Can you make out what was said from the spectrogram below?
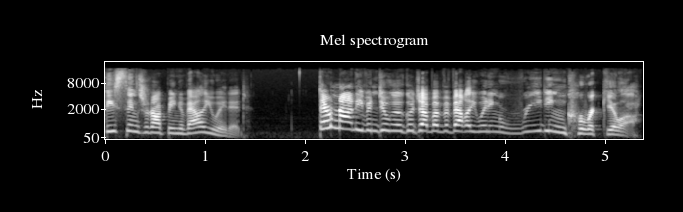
these things are not being evaluated. They're not even doing a good job of evaluating reading curricula.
